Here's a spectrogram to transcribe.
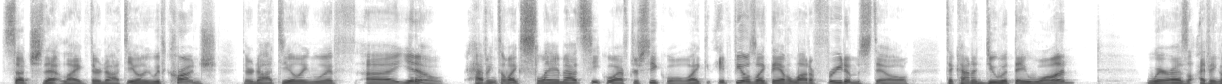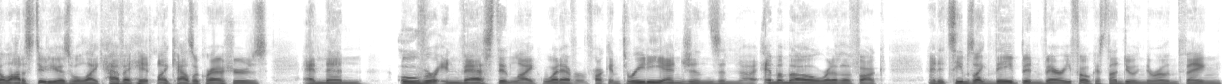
such that like they're not dealing with crunch. They're not dealing with uh you know having to like slam out sequel after sequel like it feels like they have a lot of freedom still to kind of do what they want Whereas I think a lot of studios will like have a hit like Castle Crashers and then over invest in like whatever, fucking 3D engines and uh, MMO or whatever the fuck. And it seems like they've been very focused on doing their own thing,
